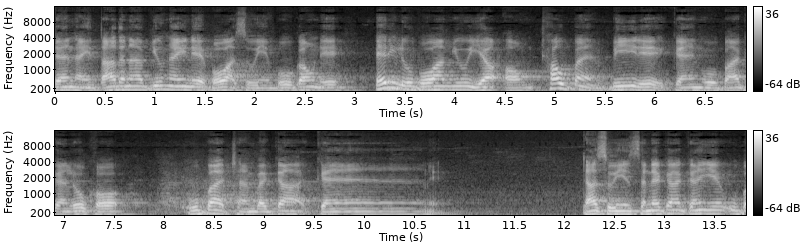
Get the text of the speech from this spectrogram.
တန်းနိုင်သာသနာပြုနိုင်တဲ့ဘဝဆိုရင်ဘိုကောင်းတယ်အဲ့ဒီလိုဘဝမျိုးရောက်အောင် ထောက်ပံ့ပေးတဲ့ကံကိုဘာကံလို့ခေါ်ဥပထံပကကံတဲ့ ဒါဆိုရင်စနကကံရဲ့ဥပ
